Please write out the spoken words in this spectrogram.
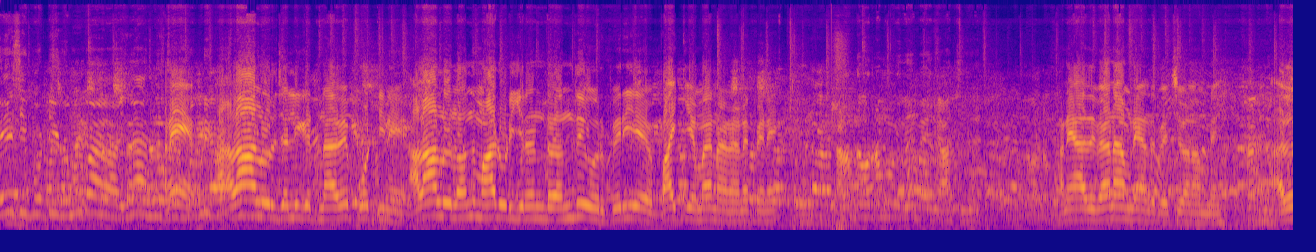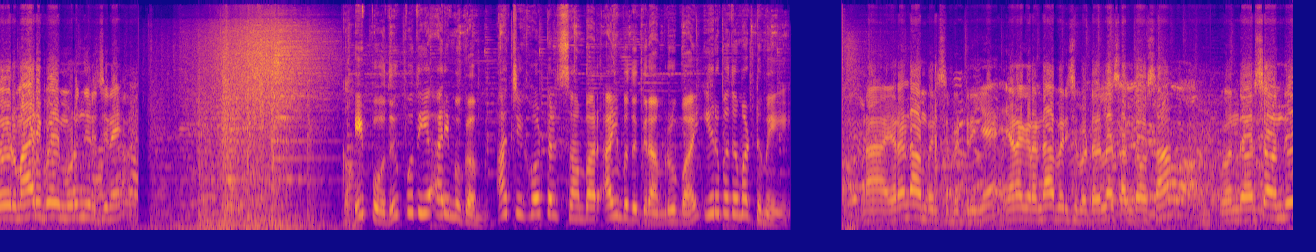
கடைசி போட்டி ரொம்ப அண்ணே அலாலூர் ஜல்லிக்கட்டுனாவே போட்டினே. அலாலூரில் வந்து மாடு பிடிக்கிறன்ற வந்து ஒரு பெரிய பாக்கியம் மாதிரி நான் நினைப்பேனே. கடந்த வருடமும் இதே மாதிரி ஆச்சு அண்ணே அது வேணாம்னே அந்த பேச்சு வேணாம்னே. அது ஒரு மாதிரி போய் முடிஞ்சிருச்சுனே. இப்போது புதிய அறிமுகம். ஆச்சி ஹோட்டல் சாம்பார் ஐம்பது கிராம் ரூபாய் இருபது மட்டுமே. நான் இரண்டாம் பரிசு பெற்றீங்க. எனக்கு ரெண்டாம் பரிசு பெற்றதில் சந்தோஷம். இந்த வருஷம் வந்து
